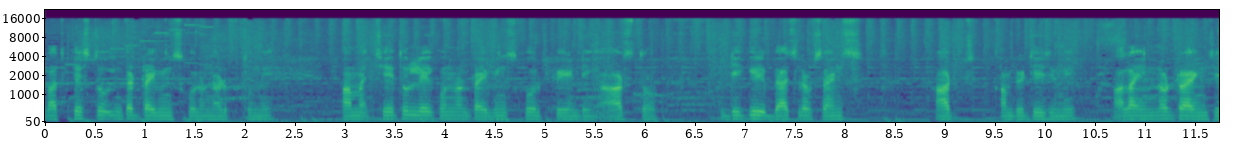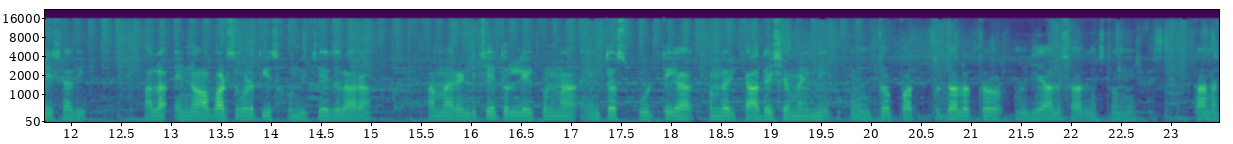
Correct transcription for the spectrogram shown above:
బతికేస్తూ ఇంకా డ్రైవింగ్ స్కూల్ నడుపుతుంది. ఆమె చేతులు లేకున్నా డ్రైవింగ్ స్కూల్ పెయింటింగ్ ఆర్ట్స్తో degree bachelor of science arts complete చేసింది. అలా ఎన్నో డ్రాయింగ్ చేసేది. అలా ఎన్నో అవార్డ్స్ కూడా తీసుకుంది చేతులారా. ఆమె రెండు చేతులు లేకున్నా ఎంతో స్ఫూర్తిగా కొందరికి ఆదేశమైంది ఎంతో పట్టుదలతో విజయాలు సాధిస్తుంది. తన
